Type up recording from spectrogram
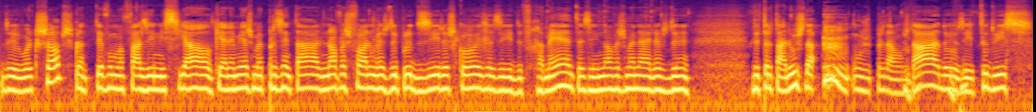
de workshops. Pronto, teve uma fase inicial que era mesmo apresentar novas formas de produzir as coisas e de ferramentas e novas maneiras de, de tratar os, da, os, perdão, os dados e tudo isso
